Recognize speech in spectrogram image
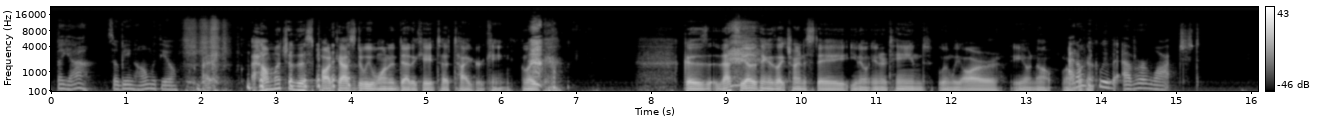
but yeah, so being home with you. I, how much of this podcast do we want to dedicate to Tiger King? Like, because that's the other thing is like trying to stay, you know, entertained when we are, you know, not. not I don't think we've ever watched.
